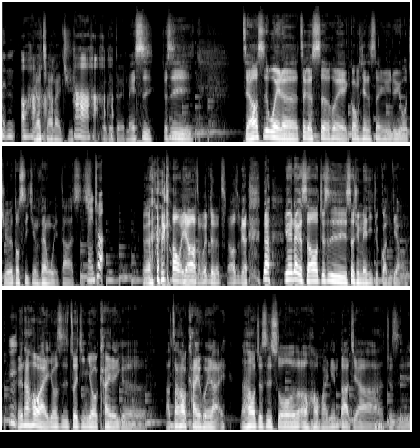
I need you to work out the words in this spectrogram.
哦，好，不要加那句，好好好好，对对对，没事，就是只要是为了这个社会贡献生育率，我觉得都是一件非常伟大的事情。没错，对，靠我腰怎么会得扯到这边？那因为那个时候就是社群媒体就关掉了，嗯，可是他后来又是最近又开了一个，把账号开回来。然后就是说，哦，好怀念大家啊，就是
